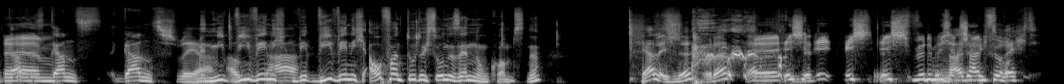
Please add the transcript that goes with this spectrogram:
das Ähm, ist ganz, ganz schwer. Wie, also, wie, wenig, wie, wie wenig Aufwand du durch so eine Sendung kommst, ne? herrlich, ne? Oder? äh, ich, ich, ich, ich würde mich entscheiden mich für zurecht.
